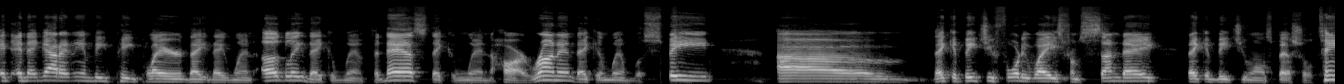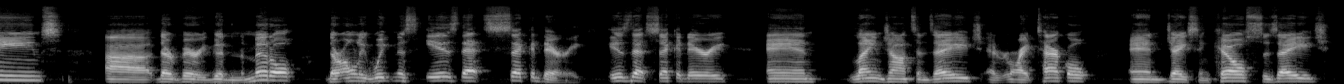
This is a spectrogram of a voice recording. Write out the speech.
and, and, they got an MVP player. They they win ugly. They can win finesse. They can win hard running. They can win with speed. Uh, they could beat you 40 ways from Sunday. They could beat you on special teams. Uh, they're very good in the middle. Their only weakness is that secondary, is that secondary and Lane Johnson's age at right tackle and Jason Kelce's age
